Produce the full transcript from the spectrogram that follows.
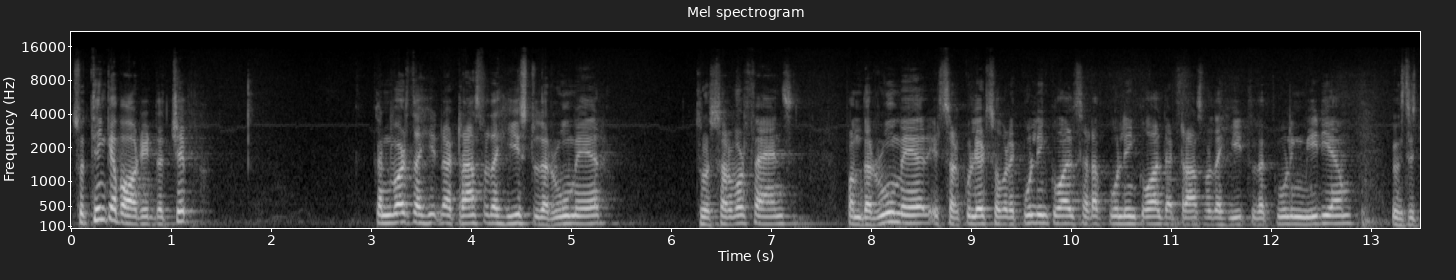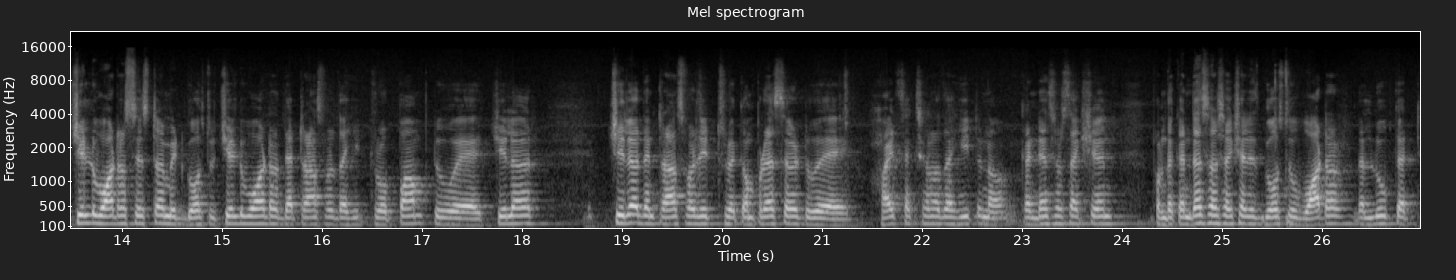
So think about it, the chip converts the heat, uh, transfer the heat to the room air, through server fans. From the room air, it circulates over a cooling coil, set of cooling coil that transfer the heat to the cooling medium. If it's a chilled water system, it goes to chilled water that transfers the heat through a pump to a chiller. Chiller then transfers it through a compressor to a high section of the heat, you know, condenser section. From the condenser section, it goes to water, the loop that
